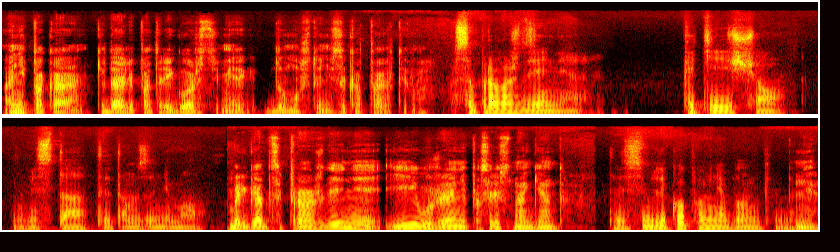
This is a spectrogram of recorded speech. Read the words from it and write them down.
Они пока кидали по три горсти, я думал, что не закопают его. Сопровождение. Какие еще места ты там занимал? Бригада сопровождения и уже непосредственно агент. То есть землекопом не был никогда? Нет.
